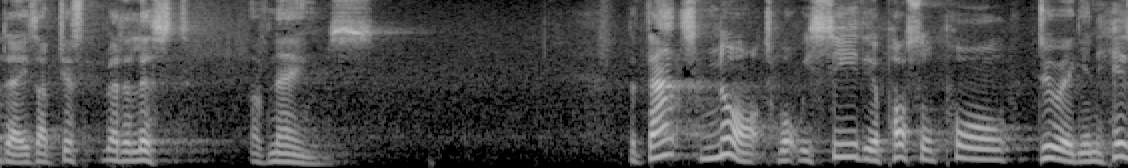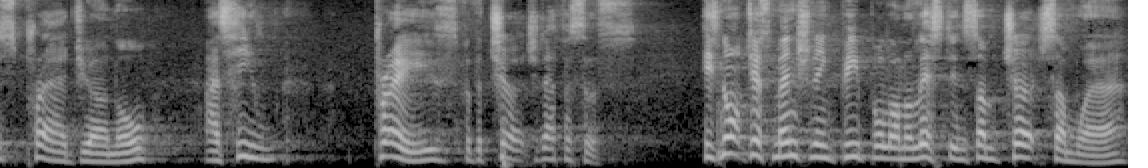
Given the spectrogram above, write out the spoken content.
days, I've just read a list of names. But that's not what we see the Apostle Paul doing in his prayer journal as he prays for the church at Ephesus. He's not just mentioning people on a list in some church somewhere.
